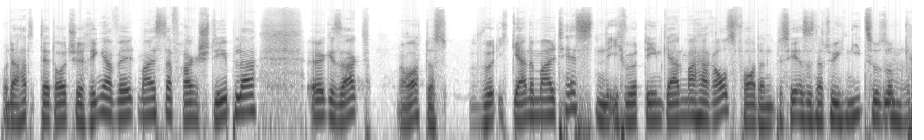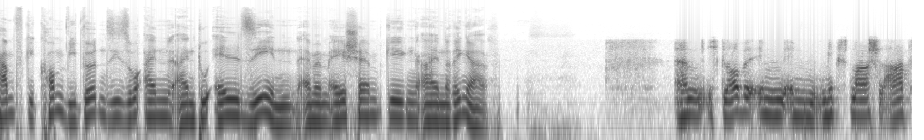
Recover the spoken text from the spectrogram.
Und da hat der deutsche Ringer-Weltmeister Frank Stäbler äh, gesagt, ja, das würde ich gerne mal testen. Ich würde den gerne mal herausfordern. Bisher ist es natürlich nie zu so einem mhm. Kampf gekommen. Wie würden Sie so ein, ein Duell sehen? MMA-Champ gegen einen Ringer? Ähm, ich glaube, im, im Mixed Martial Arts,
